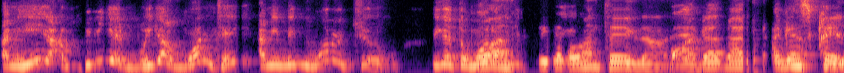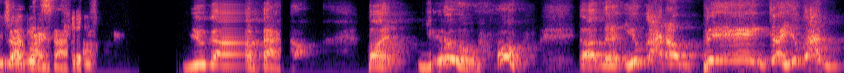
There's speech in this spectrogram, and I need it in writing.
I mean, he got we get we got one take. I mean, maybe one or two. We got the one. one. We got one takedown. One. I got against Cage. Against Cage. You got back up. But you, uh, you got a big, you got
